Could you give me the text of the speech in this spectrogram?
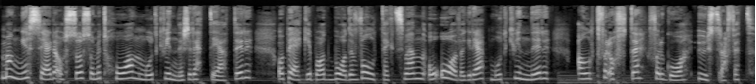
Mange ser det også som et hån mot kvinners rettigheter, og peker på at både voldtektsmenn og overgrep mot kvinner altfor ofte får gå ustraffet.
